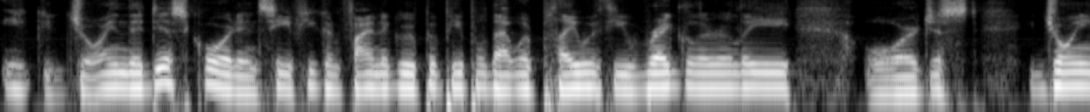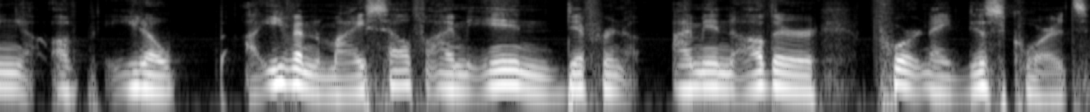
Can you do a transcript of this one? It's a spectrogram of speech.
you could join the Discord and see if you can find a group of people that would play with you regularly, or just join up. You know, even myself, I'm in different. I'm in other Fortnite Discords,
